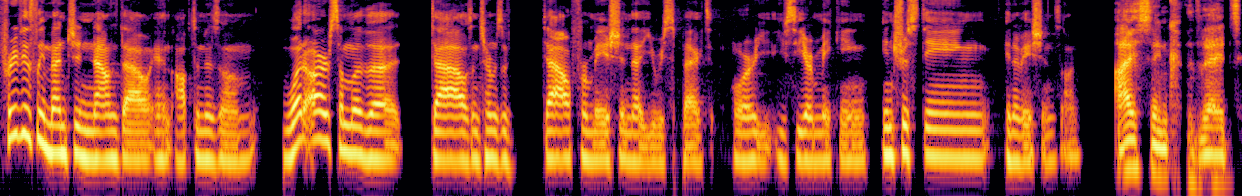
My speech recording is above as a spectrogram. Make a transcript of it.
previously mentioned Nouns DAO and Optimism. What are some of the DAOs in terms of DAO formation that you respect or you see are making interesting innovations on? I think that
